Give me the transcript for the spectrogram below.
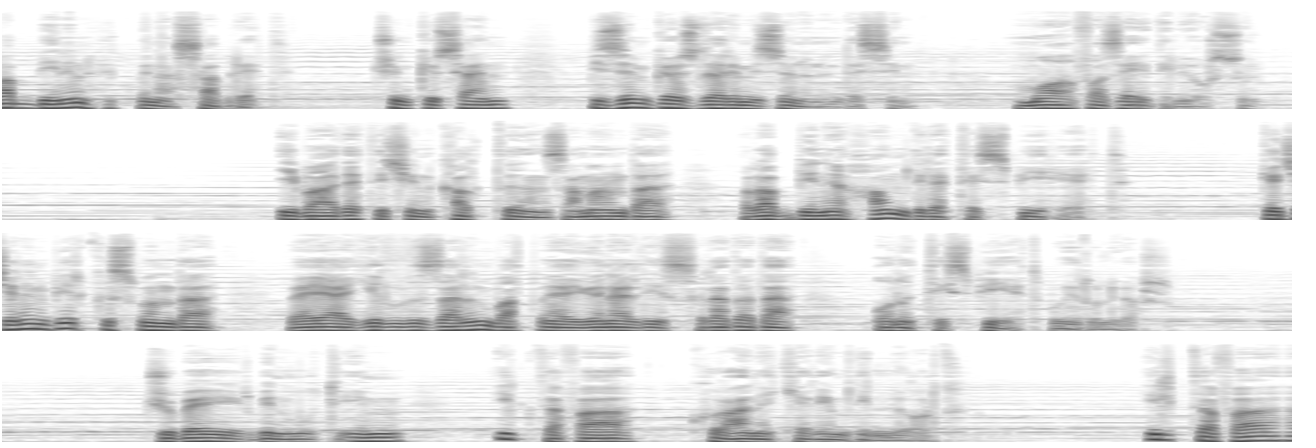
Rabbinin hükmüne sabret. Çünkü sen bizim gözlerimizin önündesin. Muhafaza ediliyorsun. İbadet için kalktığın zaman da Rabbini hamd ile tesbih et. Gecenin bir kısmında veya yıldızların batmaya yöneldiği sırada da onu tesbih et buyuruluyor. Cübeyr bin Mut'im ilk defa Kur'an-ı Kerim dinliyordu. İlk defa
